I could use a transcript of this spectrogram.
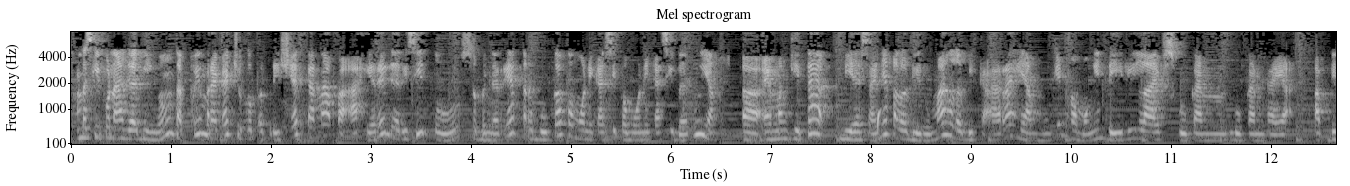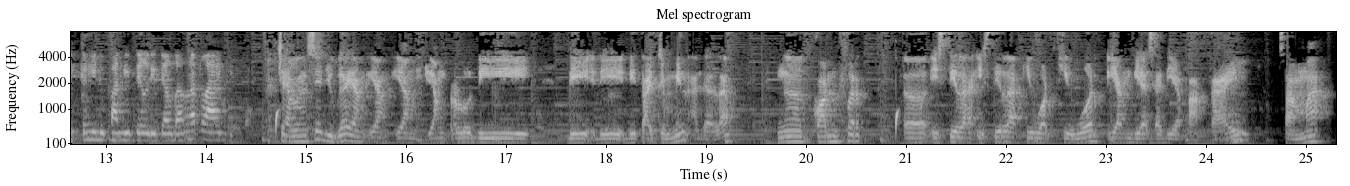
Meskipun agak bingung, tapi mereka cukup appreciate karena apa? Akhirnya dari situ sebenarnya terbuka komunikasi-komunikasi baru yang uh, emang kita biasanya kalau di rumah lebih ke arah yang mungkin ngomongin daily lives bukan bukan kayak update kehidupan detail-detail banget lah gitu challenge-nya juga yang yang yang yang perlu di di, di ditajemin adalah nge-convert uh, istilah-istilah keyword-keyword yang biasa dia pakai hmm. sama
